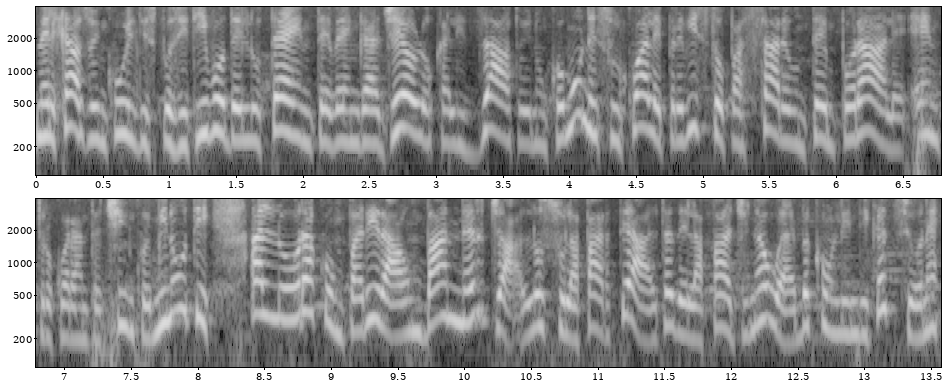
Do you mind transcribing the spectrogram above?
Nel caso in cui il dispositivo dell'utente venga geolocalizzato in un comune sul quale è previsto passare un temporale entro 45 minuti, allora comparirà un banner giallo sulla parte alta della pagina web con l'indicazione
